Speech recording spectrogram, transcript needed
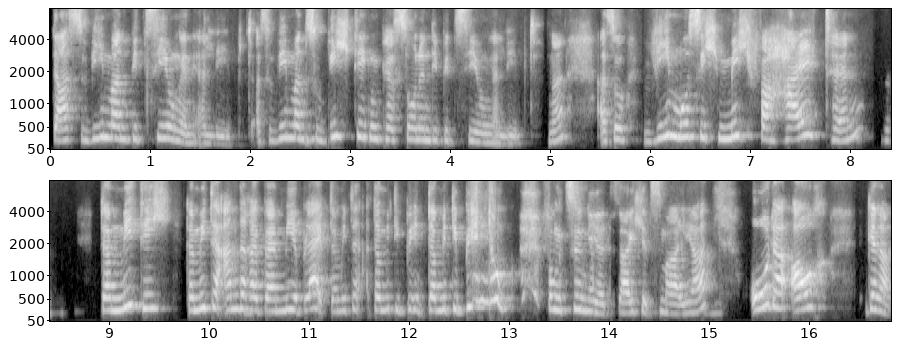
das, wie man Beziehungen erlebt, also wie man zu wichtigen Personen die Beziehung erlebt. Ne? Also wie muss ich mich verhalten, damit ich, damit der andere bei mir bleibt, damit, damit, die, damit die Bindung funktioniert, sage ich jetzt mal, ja. Oder auch, genau,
